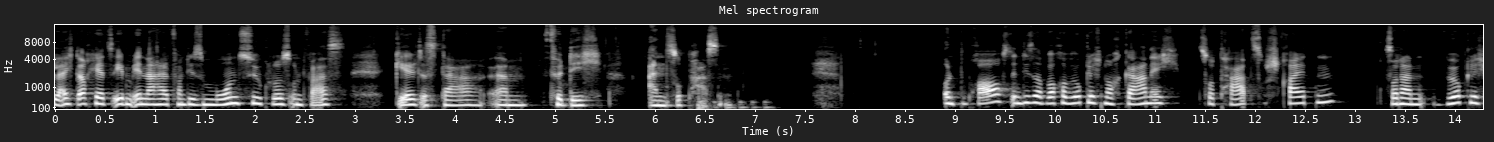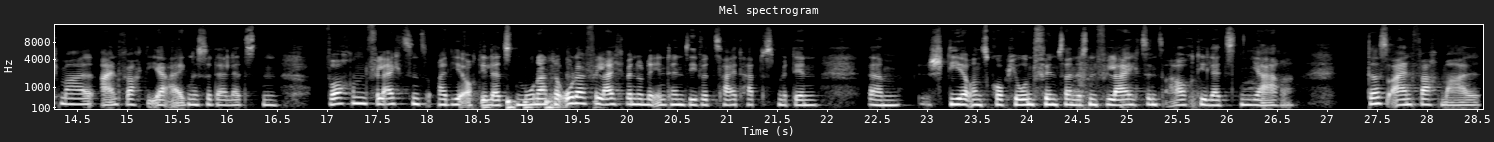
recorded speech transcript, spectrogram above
Vielleicht auch jetzt eben innerhalb von diesem Mondzyklus und was gilt es da ähm, für dich anzupassen. Und du brauchst in dieser Woche wirklich noch gar nicht zur Tat zu schreiten, sondern wirklich mal einfach die Ereignisse der letzten Wochen, vielleicht sind es bei dir auch die letzten Monate oder vielleicht, wenn du eine intensive Zeit hattest mit den ähm, Stier- und Skorpionfinsternissen, vielleicht sind es auch die letzten Jahre. Das einfach mal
